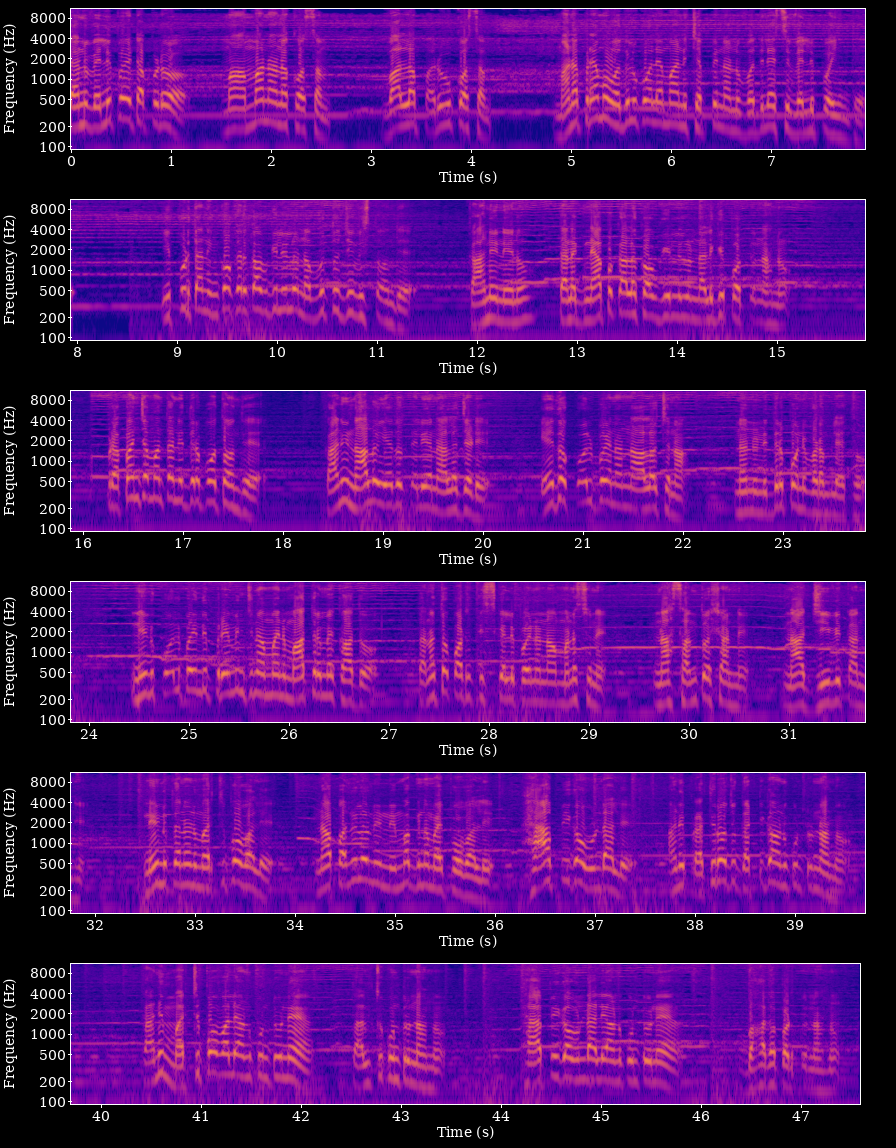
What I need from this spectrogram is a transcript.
తను వెళ్ళిపోయేటప్పుడు మా అమ్మ నాన్న కోసం వాళ్ళ పరువు కోసం మన ప్రేమ వదులుకోలేమా అని చెప్పి నన్ను వదిలేసి వెళ్ళిపోయింది. ఇప్పుడు తను ఇంకొకరి కవగిలిలో నవ్వుతూ జీవిస్తోంది. కానీ నేను తన జ్ఞాపకాల కవగిలిలో నలిగిపోతున్నాను. ప్రపంచమంతా నిద్రపోతోంది. కానీ నాలో ఏదో తెలియని అలజడి ఏదో కోల్పోయినన్న ఆలోచన నన్ను నిద్రపోనివ్వడం లేదు. నేను కోల్పోయింది ప్రేమించిన అమ్మాయిని మాత్రమే కాదు తనతో పాటు తీసుకెళ్ళిపోయిన నా మనసునే నా సంతోషాన్ని నా జీవితాన్ని. నేను తనను మర్చిపోవాలి. నా పనిలో నేను నిమగ్నమైపోవాలి. హ్యాపీగా ఉండాలి అని ప్రతిరోజు గట్టిగా అనుకుంటున్నాను. కానీ మర్చిపోవాలి అనుకుంటూనే తలుచుకుంటున్నాను. హ్యాపీగా ఉండాలి అనుకుంటూనే బాధపడుతున్నాను.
